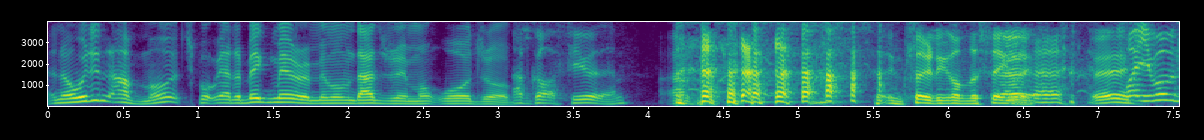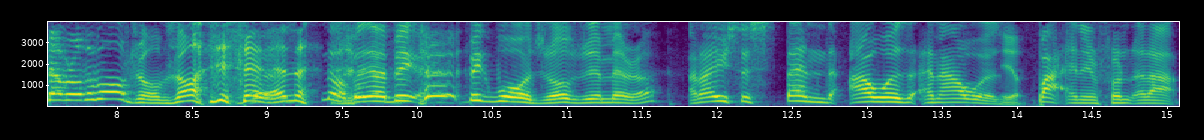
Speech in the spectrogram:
I know we didn't have much, but we had a big mirror in my mum and dad's room wardrobe. I've got a few of them. including on the ceiling. Uh, uh, what your mum dad were on the wardrobes? What did you say then? No, but they're big, big wardrobes with a mirror, and I used to spend hours and hours Yep. batting in front of that,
